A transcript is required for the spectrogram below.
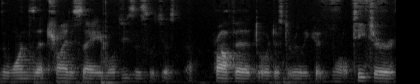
the ones that try to say, well, Jesus was just a prophet or just a really good moral teacher.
